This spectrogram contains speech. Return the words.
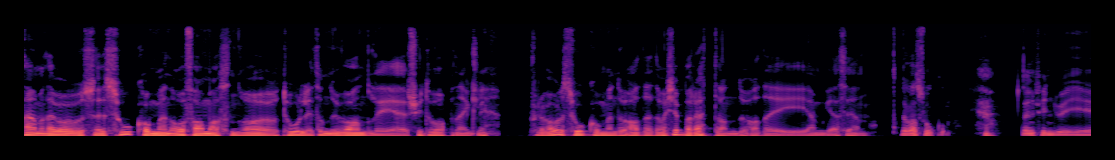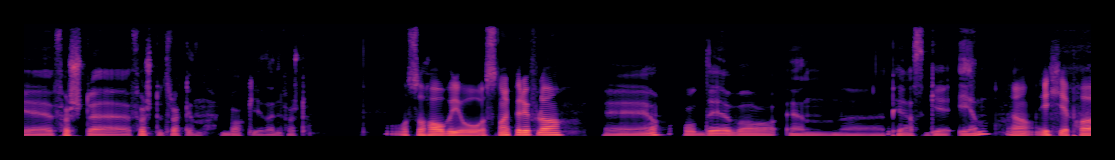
Nei, men det var jo Sokommen og Famasen var jo to litt sånn uvanlige skytevåpen, egentlig. For det var vel Sokommen du hadde, det var ikke barettene du hadde i MGS1. Det var Sokom. Ja. Den finner du i første, første trucken bak i den første. Og så har vi jo sniperrifler. Eh, ja, og det var en uh, PSG1. Ja, ikke pa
